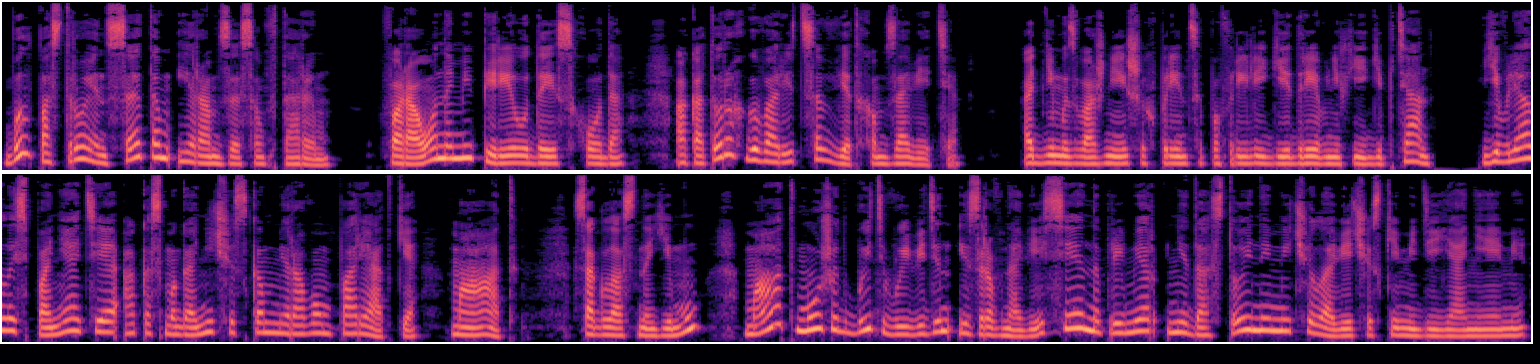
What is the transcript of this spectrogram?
был построен Сетом и Рамзесом II, фараонами периода Исхода, о которых говорится в Ветхом Завете. Одним из важнейших принципов религии древних египтян являлось понятие о космогоническом мировом порядке – Маат, Согласно ему, Маат может быть выведен из равновесия, например, недостойными человеческими деяниями,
